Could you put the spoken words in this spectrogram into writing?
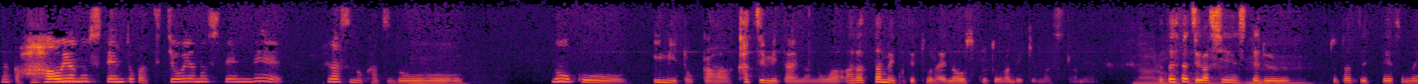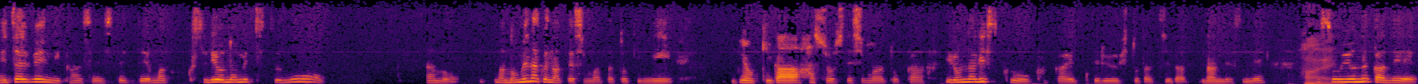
なんか母親の視点とか父親の視点で、クラスの活動の、こう、意味とか価値みたいなのは改めて捉え直すことができましたね。ね私たちが支援してる人たちって、その HIV に感染してて、まあ、薬を飲みつつも、あの、まあ、飲めなくなってしまった時に、病気が発症してしまうとか、いろんなリスクを抱えてる人たちだなんですね。はい、そういう中で、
